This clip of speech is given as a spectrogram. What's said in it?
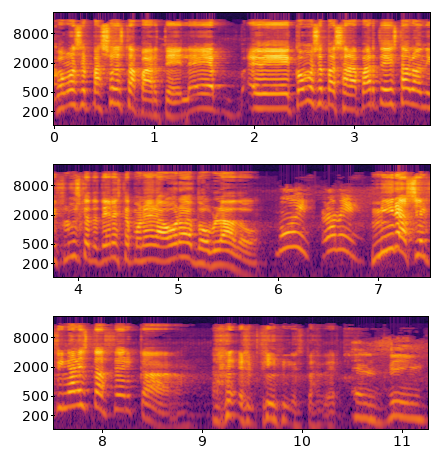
¿cómo se pasó esta parte? Le- eh, ¿Cómo se pasa la parte esta Blandiflux que te tienes que poner ahora doblado? Voy, espérame. Mira, si el final está cerca. el fin está cerca. El fin.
